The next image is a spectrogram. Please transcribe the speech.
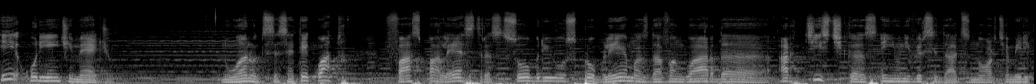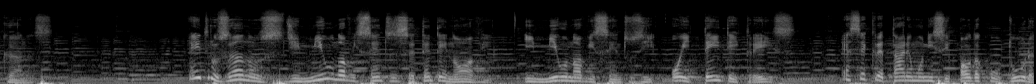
e Oriente Médio. No ano de 64, faz palestras sobre os problemas da vanguarda artísticas em universidades norte-americanas. Entre os anos de 1979 e 1983, é secretário municipal da Cultura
